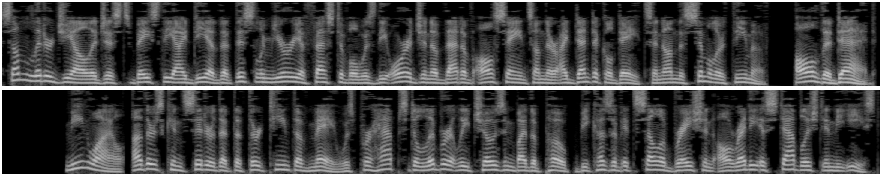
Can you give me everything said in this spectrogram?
Some liturgiologists base the idea that this Lemuria festival was the origin of that of All Saints on their identical dates and on the similar theme of all the dead. Meanwhile, others consider that the 13th of May was perhaps deliberately chosen by the Pope because of its celebration already established in the East.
